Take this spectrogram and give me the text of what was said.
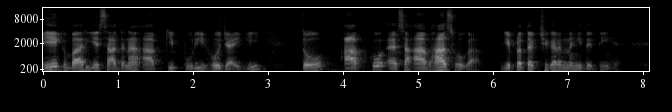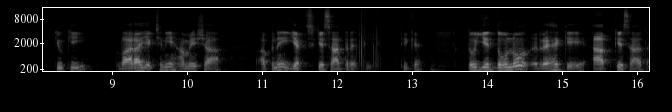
एक बार ये साधना आपकी पूरी हो जाएगी तो आपको ऐसा आभास होगा। ये प्रत्यक्षीकरण नहीं देती हैं, क्योंकि वारा यक्षिणी हमेशा अपने यक्ष के साथ रहती है, ठीक है? तो ये दोनों रह के आपके साथ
